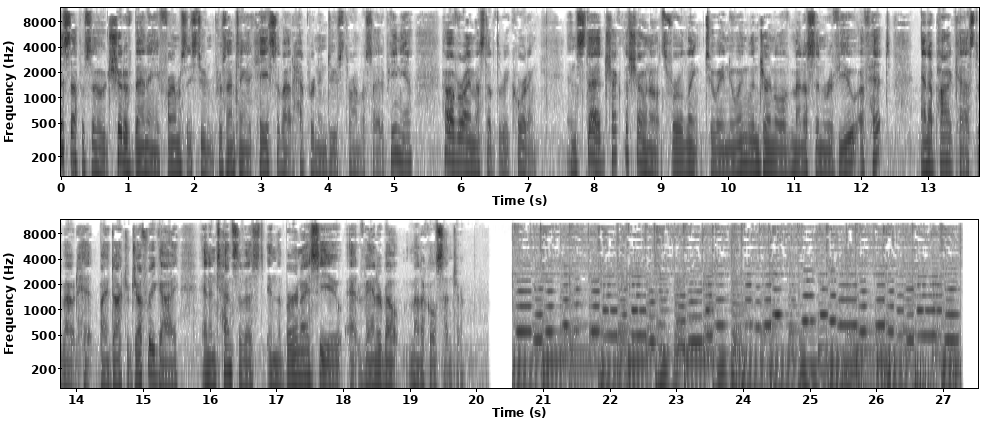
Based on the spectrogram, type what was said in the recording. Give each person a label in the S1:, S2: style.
S1: This episode should have been a pharmacy student presenting a case about heparin-induced thrombocytopenia. However, I messed up the recording. Instead, check the show notes for a link to a New England Journal of Medicine review of HIT and a podcast about HIT by Dr. Jeffrey Guy, an intensivist in the burn ICU at Vanderbilt Medical Center. Thank you.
